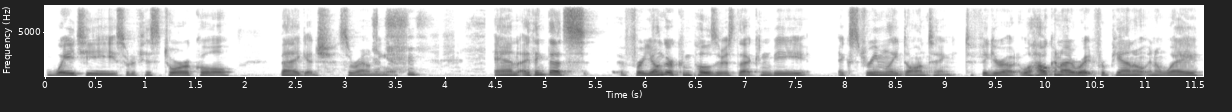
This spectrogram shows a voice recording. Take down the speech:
weighty sort of historical baggage surrounding it. and I think that's for younger composers that can be extremely daunting to figure out, well, how can I write for piano in a way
